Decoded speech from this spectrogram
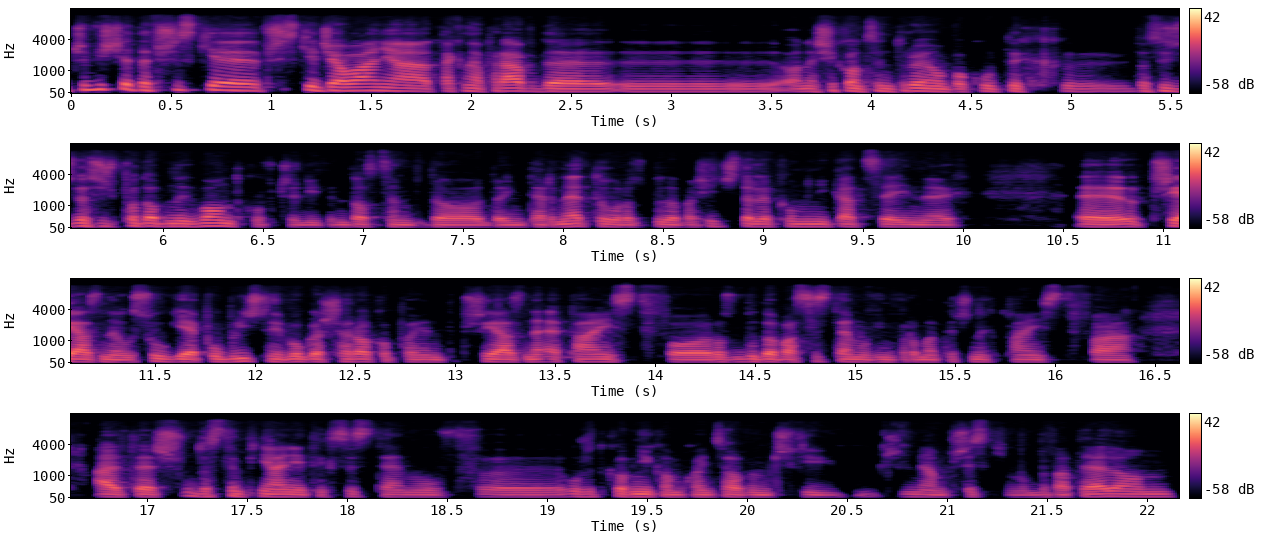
Oczywiście te wszystkie, wszystkie działania tak naprawdę y, one się koncentrują wokół tych dosyć, dosyć podobnych wątków, czyli ten dostęp do, do internetu, rozbudowa sieci telekomunikacyjnych, przyjazne usługi e-publiczne w ogóle szeroko pojęte przyjazne e-państwo, rozbudowa systemów informatycznych państwa, ale też udostępnianie tych systemów użytkownikom końcowym, czyli, czyli nam wszystkim obywatelom.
